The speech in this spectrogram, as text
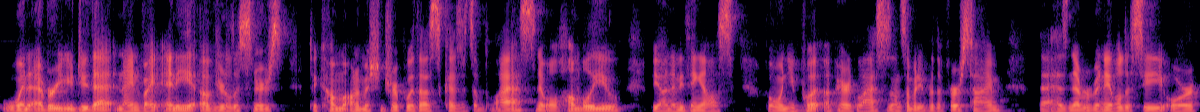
whenever you do that, and I invite any of your listeners to come on a mission trip with us because it's a blast and it will humble you beyond anything else. But when you put a pair of glasses on somebody for the first time that has never been able to see or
